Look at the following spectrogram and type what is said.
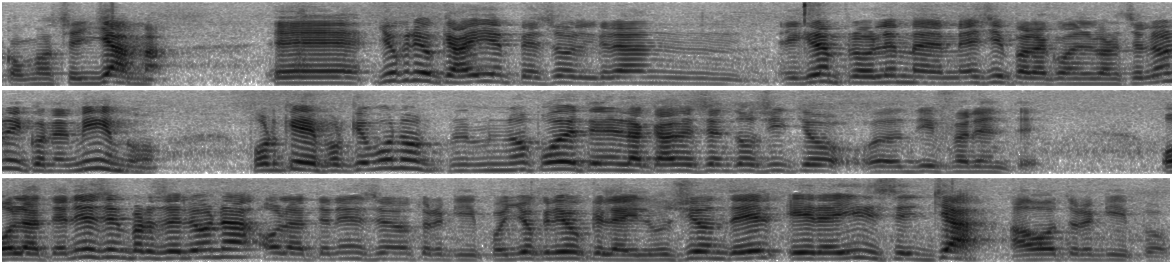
como se llama, eh, yo creo que ahí empezó el gran, el gran problema de Messi para con el Barcelona y con el mismo. ¿Por qué? Porque vos no, no podés tener la cabeza en dos sitios eh, diferentes. O la tenés en Barcelona o la tenés en otro equipo. Yo creo que la ilusión de él era irse ya a otro equipo.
